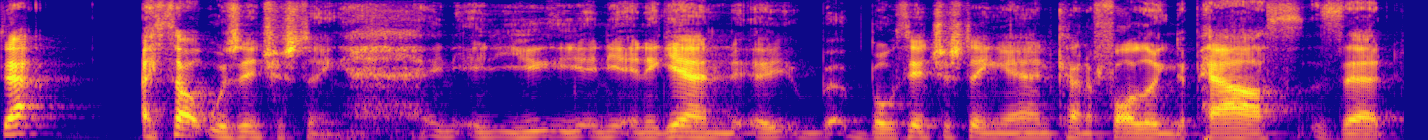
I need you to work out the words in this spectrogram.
That I thought was interesting, and, and, you, and, and again, uh, both interesting and kind of following the path that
